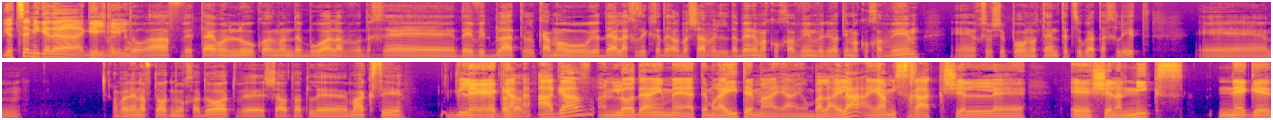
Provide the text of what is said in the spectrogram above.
יוצא מגדר הרגיל, כאילו. מטורף, וטיירון לו, כל הזמן דברו עליו, עוד אחרי דיוויד בלאט, על כמה הוא יודע להחזיק חדר הלבשה ולדבר עם הכוכבים ולהיות עם הכוכבים. אני חושב שפה הוא נותן תצוגת תכלית. אבל אין הפתעות מיוחדות, ושאוט-אוט למקסי. לג... אגב, אני לא יודע אם אה, אתם ראיתם מה היה היום בלילה, היה משחק של, אה, אה, של הניקס נגד,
